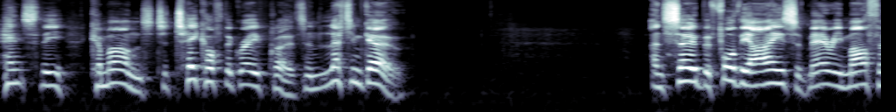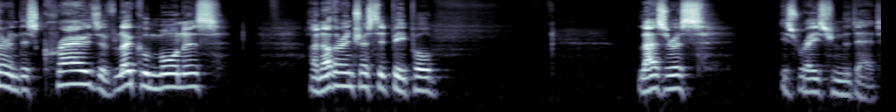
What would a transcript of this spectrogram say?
Hence the command to take off the grave clothes and let him go. And so, before the eyes of Mary, Martha, and this crowd of local mourners and other interested people, Lazarus is raised from the dead.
